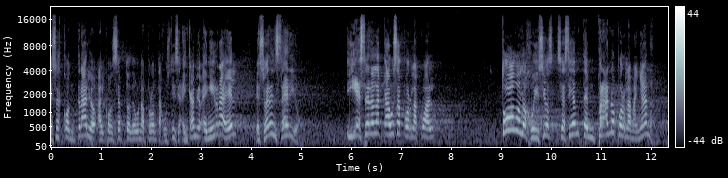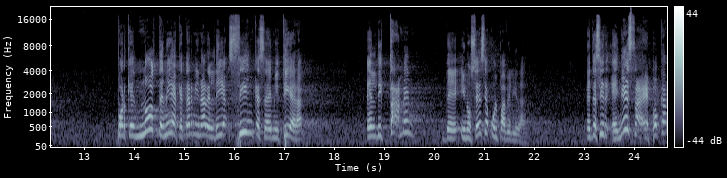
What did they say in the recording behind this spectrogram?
Eso es contrario al concepto de una pronta justicia. En cambio, en Israel eso era en serio. Y esa era la causa por la cual todos los juicios se hacían temprano por la mañana. Porque no tenía que terminar el día sin que se emitiera el dictamen de inocencia o culpabilidad. Es decir, en esa época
